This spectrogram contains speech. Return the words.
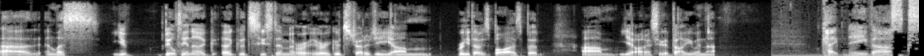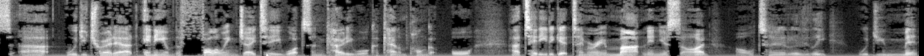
uh, unless you've built in a, a good system or, or, a good strategy. Um, read those buys, but um, yeah, I don't see the value in that. Cape Neve asks, uh, would you trade out any of the following JT Watson, Cody Walker, Kalyn Ponga, or uh, Teddy to get Te Martin in your side? Alternatively, would you met,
